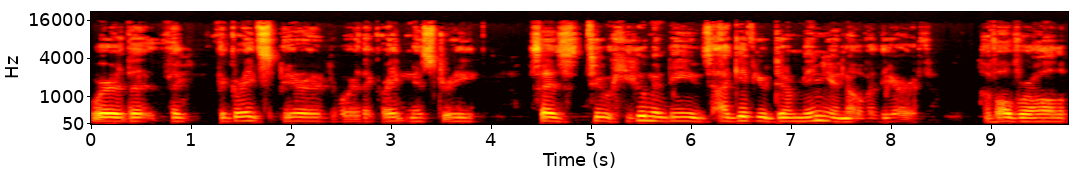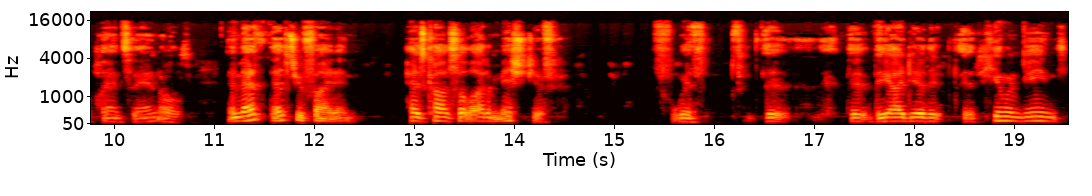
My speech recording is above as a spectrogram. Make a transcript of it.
where the, the, the Great Spirit, where the Great Mystery says to human beings, I give you dominion over the earth, of over all the plants and animals. And that, that you find it has caused a lot of mischief with the, the, the idea that, that human beings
